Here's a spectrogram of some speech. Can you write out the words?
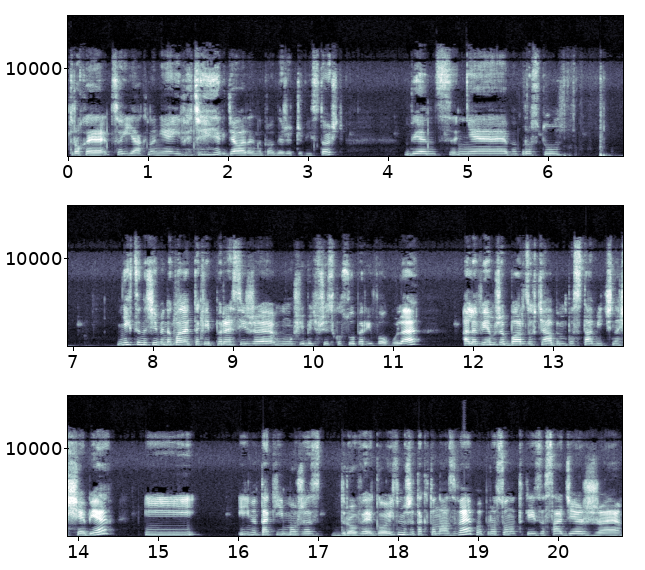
trochę co i jak, no nie, i wiecie jak działa tak naprawdę rzeczywistość, więc nie po prostu nie chcę na siebie nakładać takiej presji, że musi być wszystko super i w ogóle, ale wiem, że bardzo chciałabym postawić na siebie i, i na taki może zdrowy egoizm, że tak to nazwę, po prostu na takiej zasadzie, że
